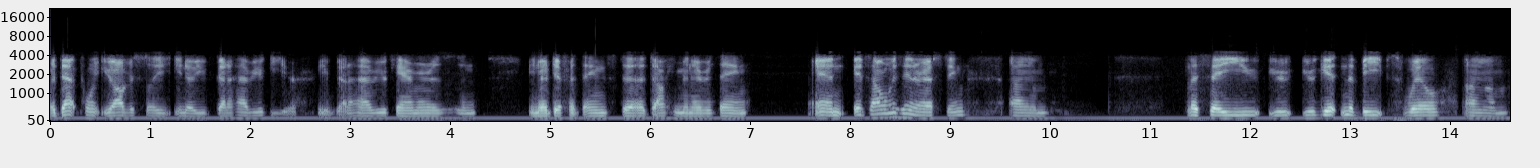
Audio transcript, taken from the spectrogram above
At that point, you obviously, you know, you've got to have your gear, you've got to have your cameras, and you know, different things to document everything. And it's always interesting. Um, let's say you you you're getting the beeps. Well, um,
